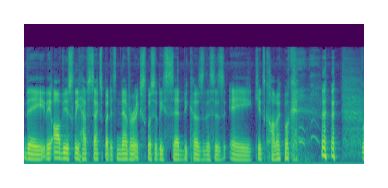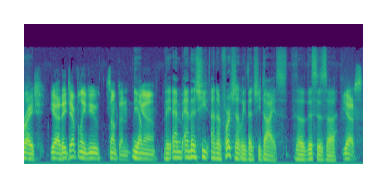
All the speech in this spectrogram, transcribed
they they obviously have sex, but it's never explicitly said because this is a kids comic book. Right. Yeah, they definitely do something. Yep. Yeah. They, and and then she and unfortunately then she dies. So this is uh, Yes.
